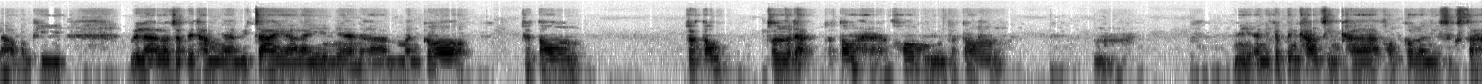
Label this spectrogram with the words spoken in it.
แล้วบางที เวลาเราจะไปทำงานวิจัยอะไรอย่างเงี้ยนะคะมันก็ จะต้อง จะต้องเซิร์ชอะจะต้องหาข้อมูลจะต้องนี่อันนี้ก็เป็นคลังสินค้าของกรณีศึกษา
